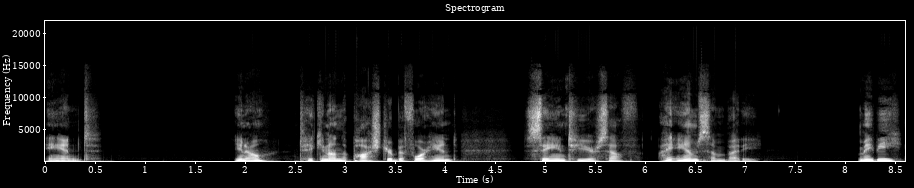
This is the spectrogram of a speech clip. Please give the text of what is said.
And, you know, taking on the posture beforehand, saying to yourself, I am somebody. Maybe,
